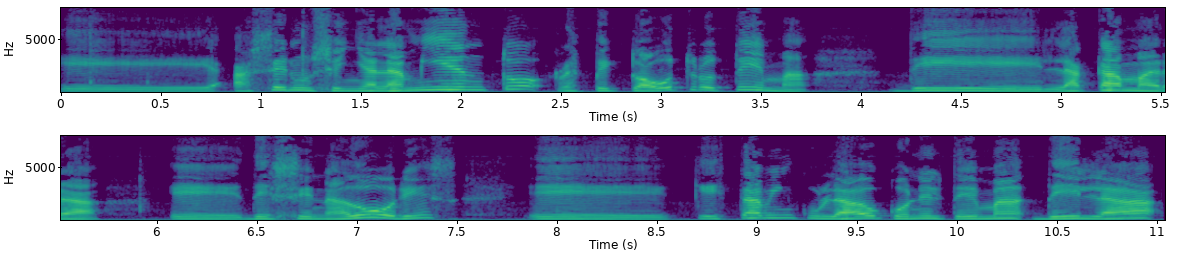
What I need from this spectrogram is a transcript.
eh, hacer un señalamiento respecto a otro tema de la Cámara eh, de Senadores eh, que está vinculado con el tema de la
